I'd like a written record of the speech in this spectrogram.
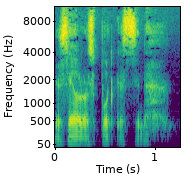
ja seuraavassa podcastissa nähdään.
